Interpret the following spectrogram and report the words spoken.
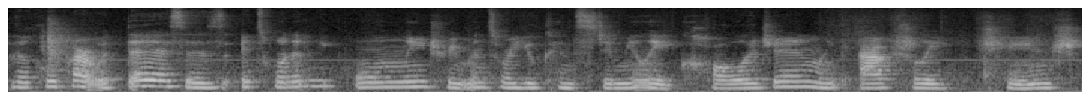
the cool part with this is it's one of the only treatments where you can stimulate collagen, like actually change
